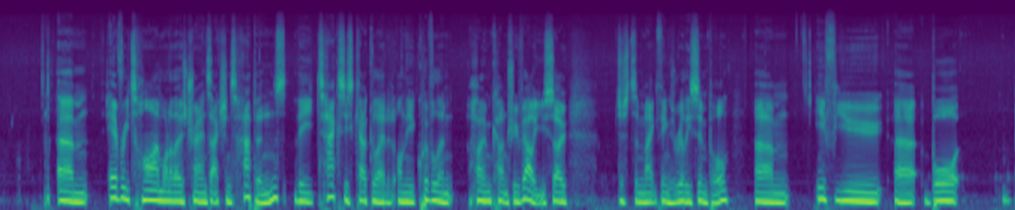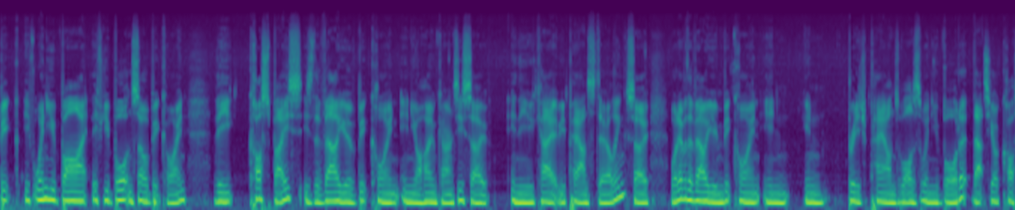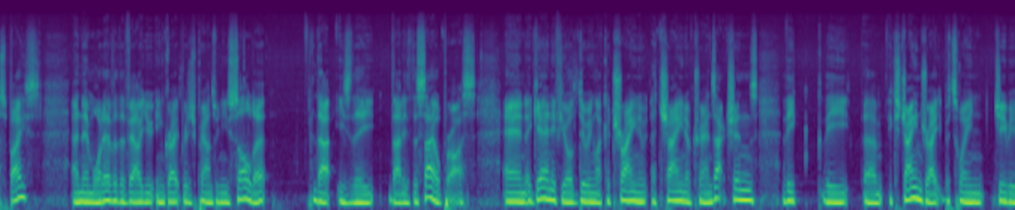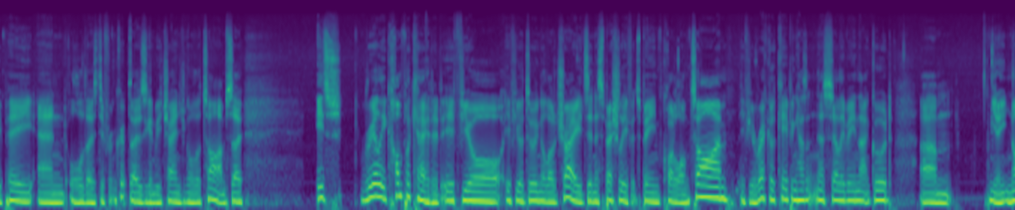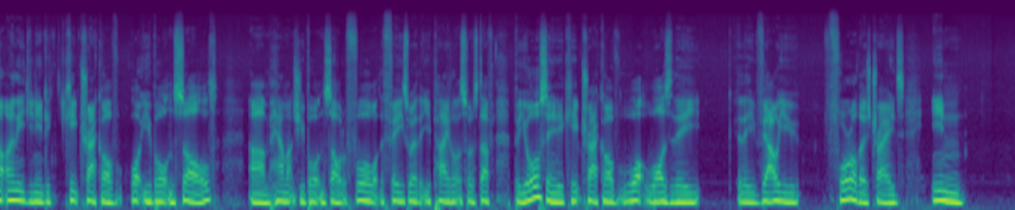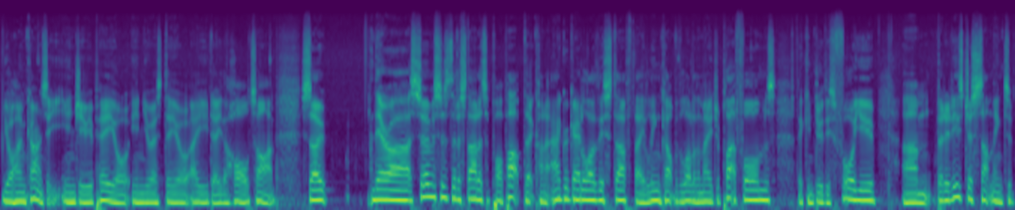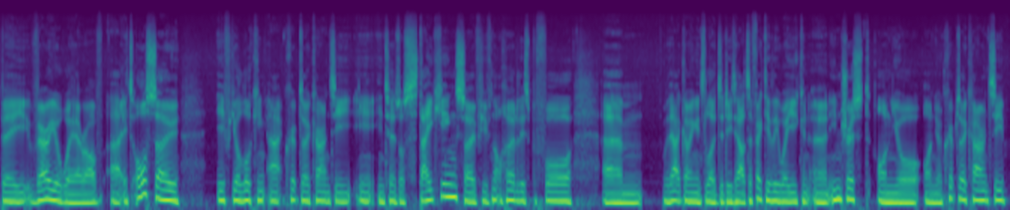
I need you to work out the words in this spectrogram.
um, every time one of those transactions happens, the tax is calculated on the equivalent home country value. So just to make things really simple, um, if you uh, bought Bit, if when you buy if you bought and sold Bitcoin, the cost base is the value of Bitcoin in your home currency. So in the UK, it'd be pound sterling. So whatever the value in Bitcoin in in British pounds was when you bought it, that's your cost base, and then whatever the value in Great British pounds when you sold it, that is the that is the sale price. And again, if you're doing like a train a chain of transactions, the the um, exchange rate between GBP and all of those different cryptos is going to be changing all the time. So it's really complicated if you're if you're doing a lot of trades, and especially if it's been quite a long time. If your record keeping hasn't necessarily been that good. Um, you know, not only do you need to keep track of what you bought and sold, um, how much you bought and sold it for, what the fees were that you paid, all that sort of stuff, but you also need to keep track of what was the the value for all those trades in your home currency, in GBP or in USD or AUD the whole time. So there are services that have started to pop up that kind of aggregate a lot of this stuff. They link up with a lot of the major platforms that can do this for you. Um, but it is just something to be very aware of. Uh, it's also if you're looking at cryptocurrency in, terms of staking. So if you've not heard of this before, um, without going into loads of detail, it's effectively where you can earn interest on your on your cryptocurrency.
